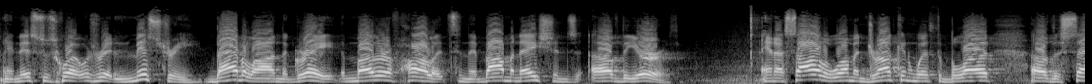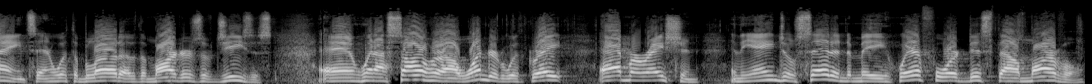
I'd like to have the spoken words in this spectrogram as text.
and this was what was written Mystery, Babylon the Great, the mother of harlots and the abominations of the earth. And I saw the woman drunken with the blood of the saints and with the blood of the martyrs of Jesus. And when I saw her, I wondered with great admiration. And the angel said unto me, Wherefore didst thou marvel?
